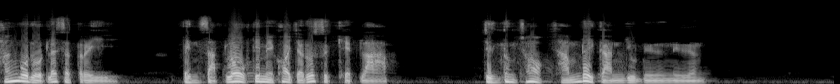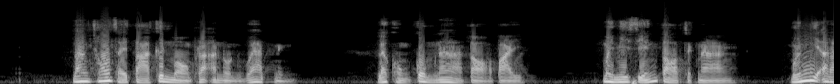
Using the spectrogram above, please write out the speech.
ทั้งบุรุษและสตรี เป็นสัตว์โลกที่ไม่ค่อยจะรู้สึกเข็ดหลาบ จึงต้องชอกช้ำด้วยกันอยู่เนืองเนืองนางช้อนสายตาขึ้นมองพระอานนท์แวบหนึ่ง แล้วคงก้มหน้าต่อไป ไม่มีเสียงตอบจากนาง เหมือนมีอะไร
